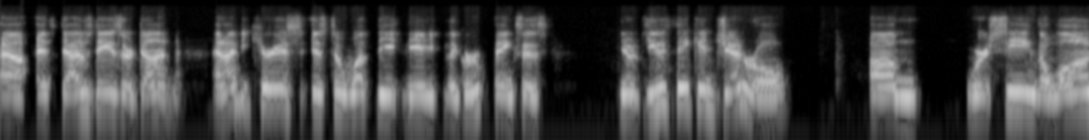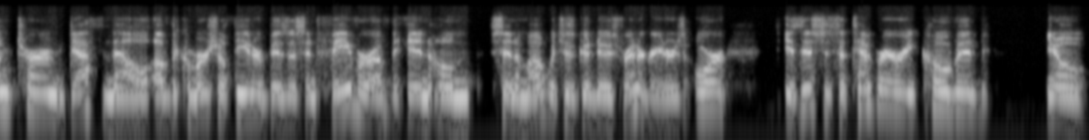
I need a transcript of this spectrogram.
uh, it's those days are done. And I'd be curious as to what the the the group thinks is, you know, do you think in general um, we're seeing the long-term death knell of the commercial theater business in favor of the in-home cinema, which is good news for integrators, or is this just a temporary COVID, you know,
